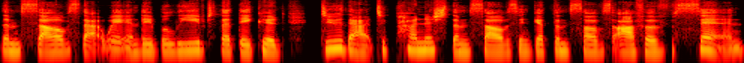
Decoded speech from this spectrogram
themselves that way. And they believed that they could do that to punish themselves and get themselves off of sin.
